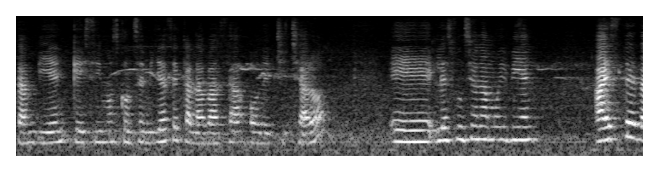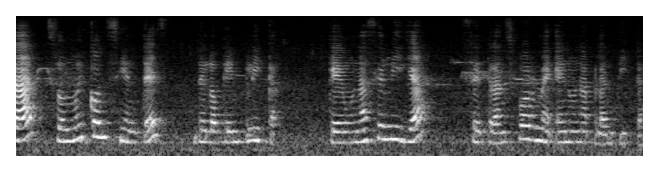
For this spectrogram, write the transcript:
también que hicimos con semillas de calabaza o de chicharo, eh, les funciona muy bien. A esta edad son muy conscientes de lo que implica que una semilla se transforme en una plantita.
